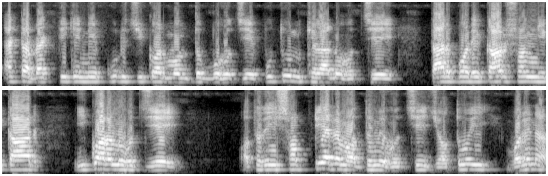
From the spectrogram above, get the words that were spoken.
একটা ব্যক্তিকে নিয়ে কুরুচিকর মন্তব্য হচ্ছে, পুতুল খেলানো হচ্ছে, তারপরে কার সঙ্গে কার ই করানো হচ্ছে অর্থাৎ এই সফটওয়্যারের মাধ্যমে হচ্ছে যতই, বলে না,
